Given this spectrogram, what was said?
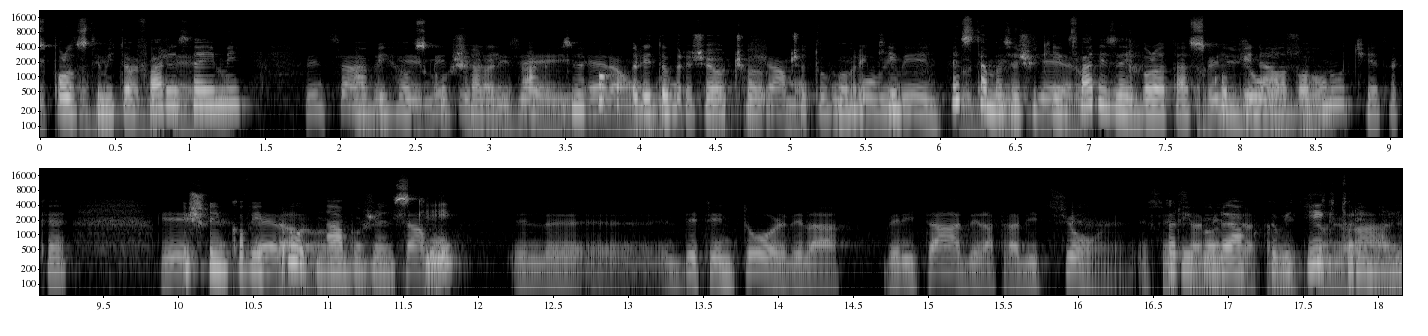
spolu s týmito farizejmi, aby ho skúšali. Ak sme pochopili dobre, že o čo, čo tu hovorí. Kým, predstavme sa, že kým farizej bola tá skupina alebo hnutie, také myšlienkový prúd náboženský, della della. Ktorí boli ako keby tí, ktorí mali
